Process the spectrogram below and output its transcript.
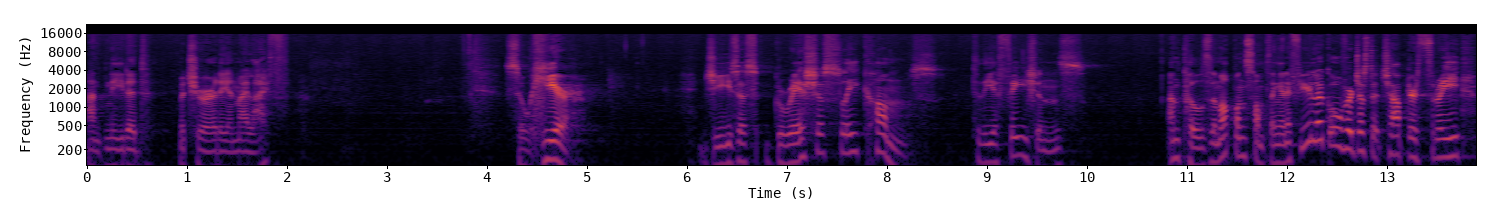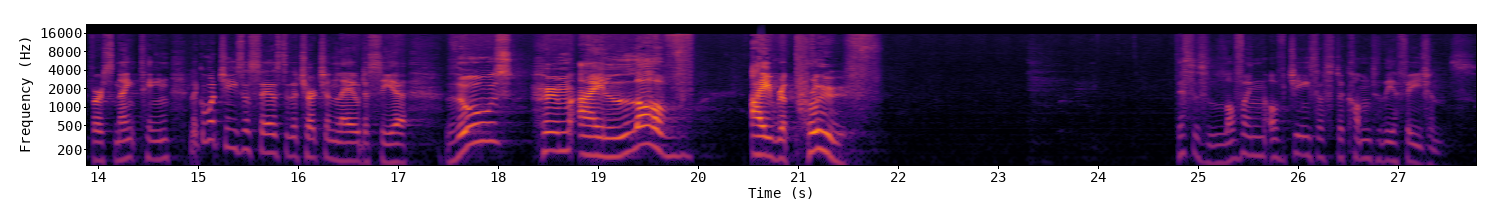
and needed maturity in my life. So here, Jesus graciously comes to the Ephesians and pulls them up on something. And if you look over just at chapter 3, verse 19, look at what Jesus says to the church in Laodicea Those whom I love, I reprove. This is loving of Jesus to come to the Ephesians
